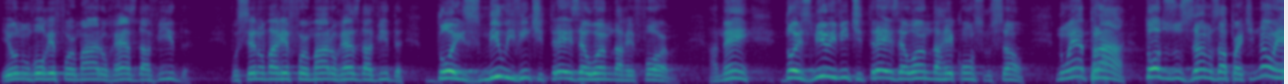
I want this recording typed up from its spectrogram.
eu não vou reformar o resto da vida, você não vai reformar o resto da vida. 2023 é o ano da reforma. Amém? 2023 é o ano da reconstrução. Não é para todos os anos a partir, não, é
